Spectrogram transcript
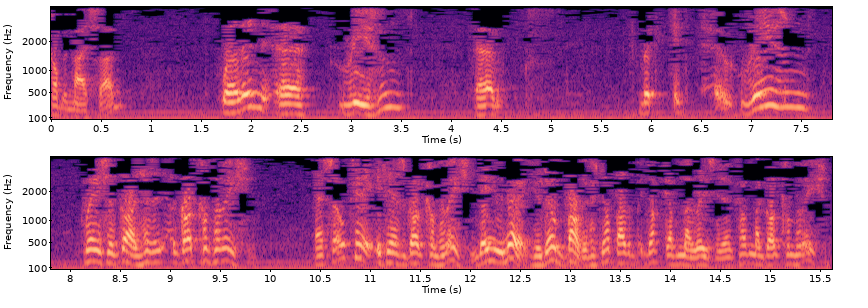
Can't be my son. Well then, uh, reason, um, but it, uh, reason, ways of God, has God confirmation. That's okay if it has God confirmation. Then you know it. You don't bother. It's not, bothered, not governed by reason, it's governed by God confirmation.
